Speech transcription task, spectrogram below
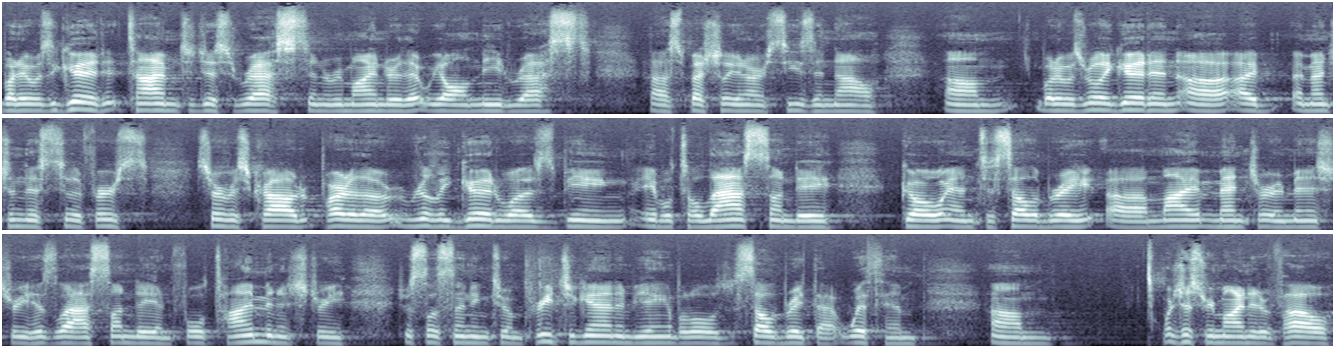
but it was a good time to just rest and a reminder that we all need rest, uh, especially in our season now. Um, but it was really good, and uh, I, I mentioned this to the first service crowd, part of the really good was being able to last Sunday go and to celebrate uh, my mentor in ministry, his last Sunday in full time ministry, just listening to him preach again and being able to celebrate that with him. Um, was just reminded of how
